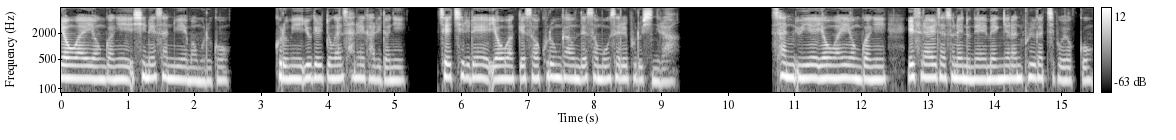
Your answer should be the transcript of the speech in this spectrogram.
여호와의 영광이 시내 산 위에 머무르고 구름이 6일 동안 산을 가리더니 제7일에 여호와께서 구름 가운데서 모세를 부르시니라. 산 위에 여호와의 영광이 이스라엘 자손의 눈에 맹렬한 불같이 보였고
